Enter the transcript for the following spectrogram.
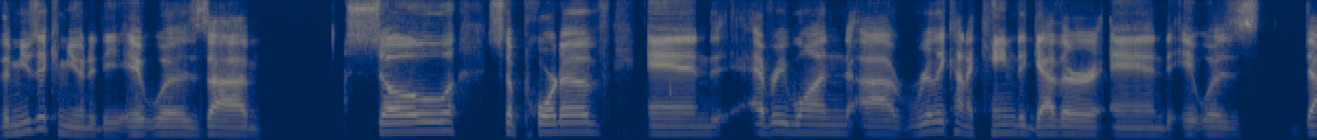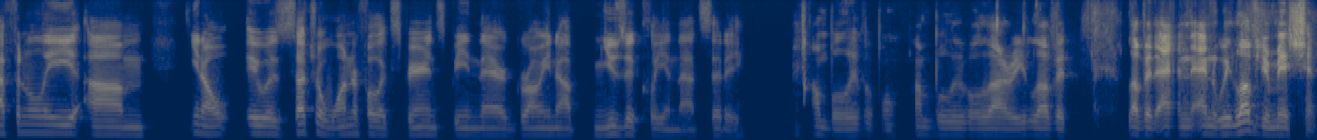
the music community. It was, uh, so supportive and everyone uh, really kind of came together and it was definitely um, you know it was such a wonderful experience being there growing up musically in that city unbelievable. Unbelievable Ari. Love it. Love it. And and we love your mission.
